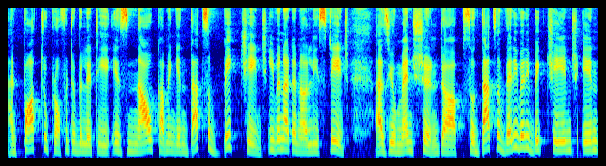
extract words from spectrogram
and path to profitability is now coming in. That's a big change, even at an early stage, as you mentioned. Uh, so that's a very, very big change in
